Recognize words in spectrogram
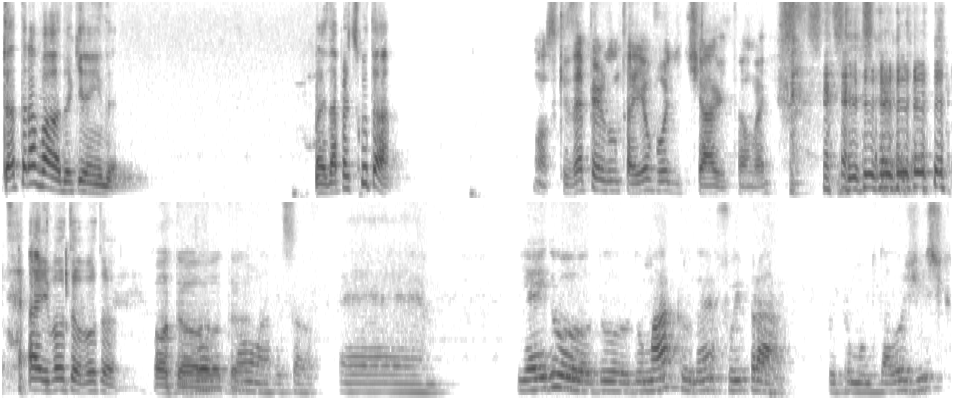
Tá travado aqui ainda. Mas dá para te escutar. Bom, se quiser pergunta aí, eu vou de Thiago, então, vai. aí, voltou, voltou. Voltou, voltou. Vamos lá, pessoal. É... E aí, do, do, do macro, né, fui para fui o mundo da logística,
